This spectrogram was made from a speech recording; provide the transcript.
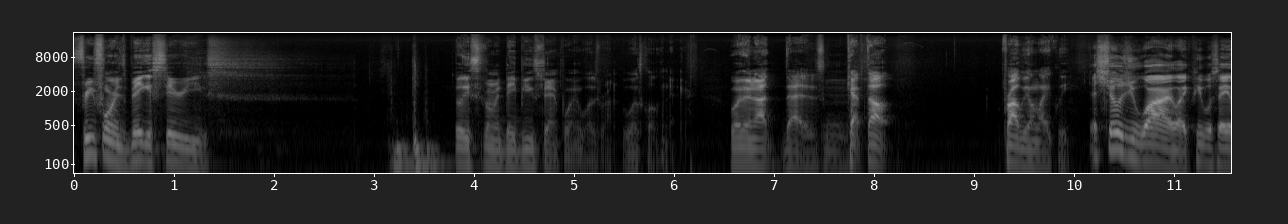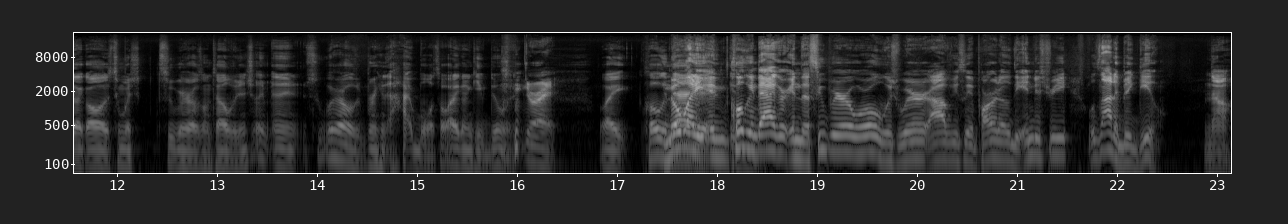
Freeform's biggest series, at least from a debut standpoint, was Run- was Cloak and Dagger. Whether or not that is Hmm. kept out, probably unlikely. it shows you why like people say like oh there's too much superheroes on television. And superheroes bring the eyeballs, so why are they gonna keep doing it? right. Like Cloak and Nobody Dagger and Cloak and Dagger in the superhero world, which we're obviously a part of, the industry was not a big deal. No,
